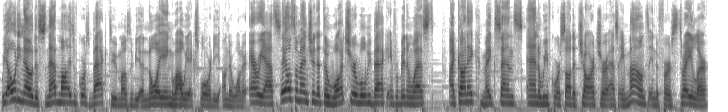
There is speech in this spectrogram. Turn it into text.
We already know the Snapmaw is of course back to mostly be annoying while we explore the underwater areas. They also mentioned that the Watcher will be back in Forbidden West, Iconic, makes sense, and we of course saw the Charger as a mount in the first trailer,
